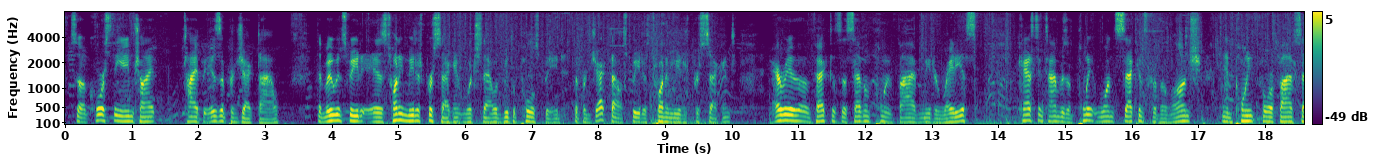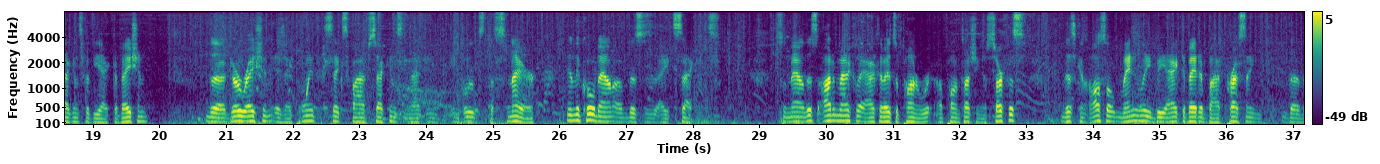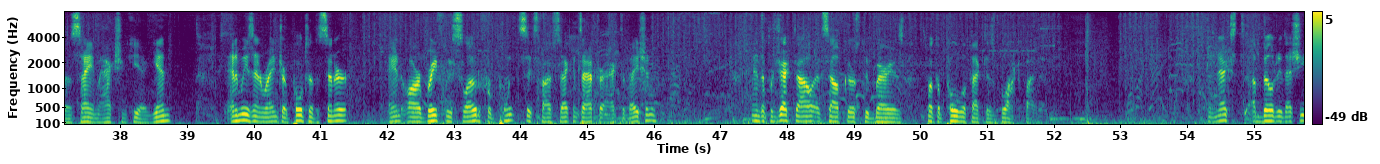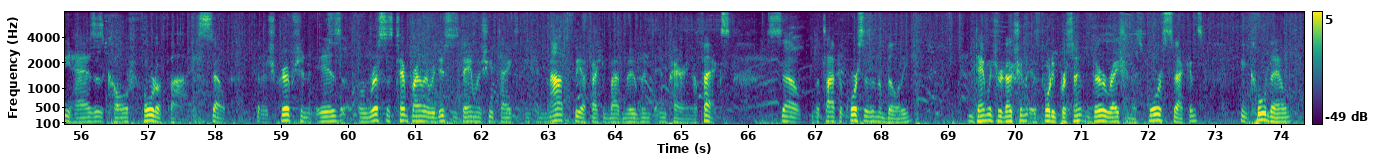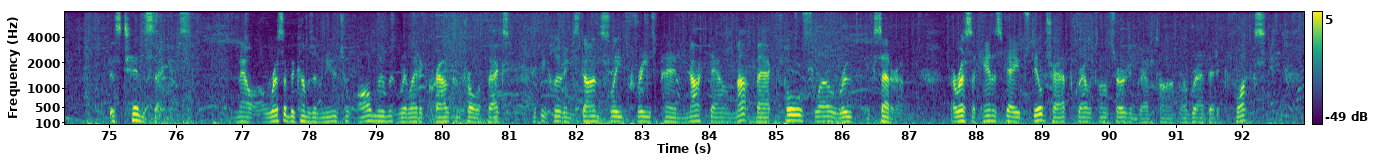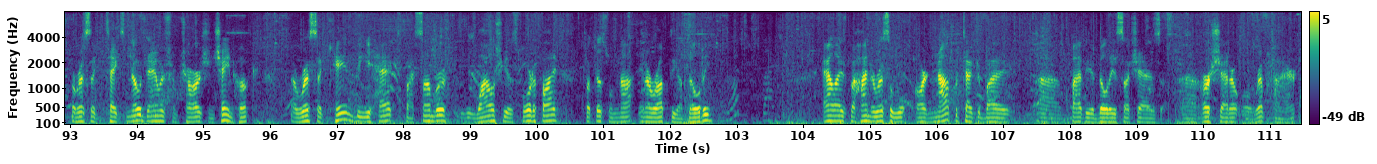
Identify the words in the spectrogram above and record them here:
So of course the aim type, is a projectile. The movement speed is 20 meters per second, which that would be the pull speed. The projectile speed is 20 meters per second. Area of effect is a 7.5 meter radius. Casting time is a 0.1 seconds for the launch and 0.45 seconds for the activation. The duration is a 0.65 seconds and that includes the snare and the cooldown of this is 8 seconds. So now this automatically activates upon upon touching a surface. This can also manually be activated by pressing the, the same action key again. Enemies in range are pulled to the center and are briefly slowed for 0.65 seconds after activation. And the projectile itself goes through barriers, but the pull effect is blocked by them. The next ability that she has is called Fortify. So, the description is Orisa's temporarily reduces damage she takes and cannot be affected by movement and effects. So, the type of course is an ability. Damage reduction is 40%, duration is 4 seconds, and cooldown is 10 seconds. Now, Orisa becomes immune to all movement related crowd control effects, including stun, sleep, freeze, pin, knockdown, knockback, pull, slow, root, etc. Orisa can escape Steel Trap, Graviton Surge, and Graviton or Gravitic Flux. Orisa takes no damage from Charge and Chain Hook. Orisa can be hacked by Sombra while she is fortified, but this will not interrupt the ability. Allies behind Orisa are not protected by uh, by the abilities such as uh, Earth Shatter or Riptire,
